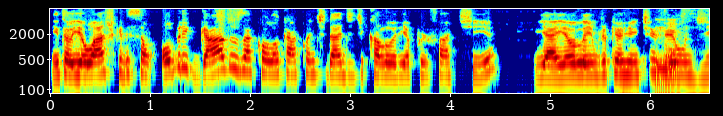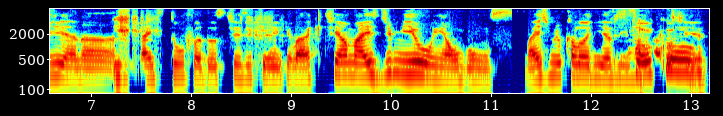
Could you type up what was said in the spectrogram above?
Então, e eu acho que eles são obrigados a colocar a quantidade de caloria por fatia e aí eu lembro que a gente Nossa. viu um dia na, na estufa dos cheesecake lá que tinha mais de mil em alguns. Mais de mil calorias em uma Socorro. fatia.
